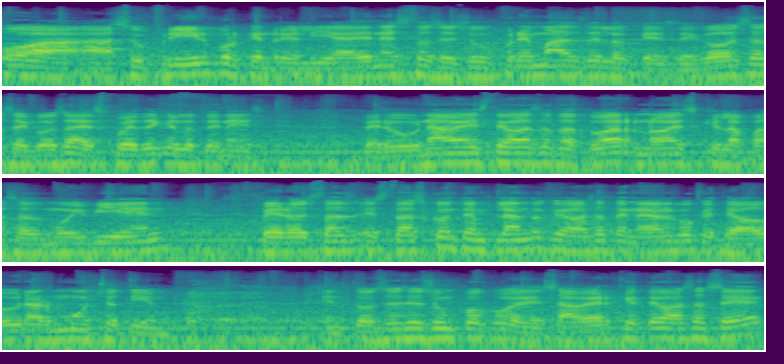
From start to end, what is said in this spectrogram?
o a, a sufrir, porque en realidad en esto se sufre más de lo que se goza, se goza después de que lo tenés. Pero una vez te vas a tatuar, no es que la pasas muy bien, pero estás, estás contemplando que vas a tener algo que te va a durar mucho tiempo. Entonces es un poco de saber qué te vas a hacer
